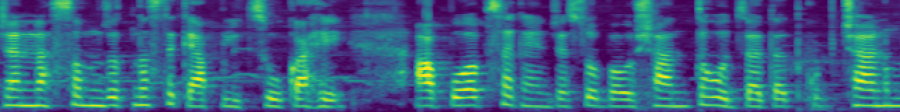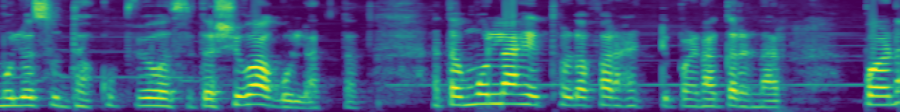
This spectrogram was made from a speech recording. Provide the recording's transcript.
ज्यांना समजत नसतं की आपली चूक आहे आपोआप सगळ्यांच्या स्वभाव शांत होत जातात. खूप छान मुलंसुद्धा खूप व्यवस्थित अशी वागू लागतात. आता मुलं आहेत थोडंफार हट्टीपणा करणार पण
